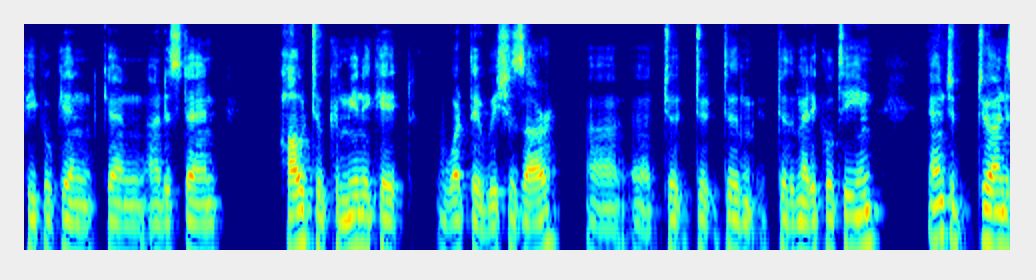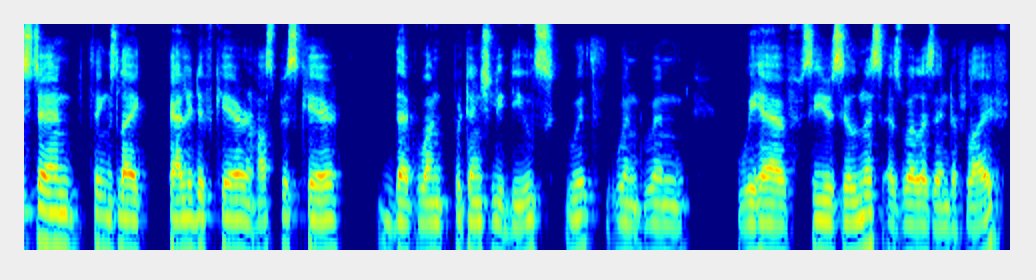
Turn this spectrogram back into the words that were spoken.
people can can understand how to communicate what their wishes are uh, uh, to, to, to, to the medical team and to, to understand things like palliative care and hospice care that one potentially deals with when, when we have serious illness as well as end of life.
